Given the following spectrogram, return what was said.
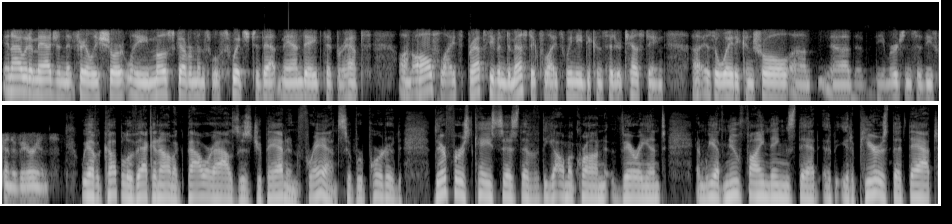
And I would imagine that fairly shortly, most governments will switch to that mandate that perhaps on all flights, perhaps even domestic flights, we need to consider testing uh, as a way to control um, uh, the, the emergence of these kind of variants. We have a couple of economic powerhouses, Japan and France, have reported their first cases of the Omicron variant, and we have new findings that it appears that that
